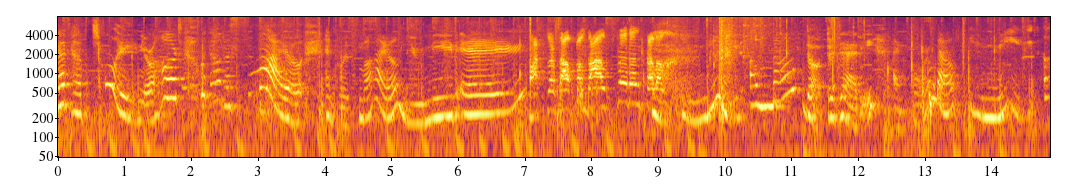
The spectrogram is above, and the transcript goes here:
Can't have joy in your heart without a smile. And for a smile, you need a. Bust yourself dial student fellow. You need a mouth, Dr. Daddy. And for a mouth, you need a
